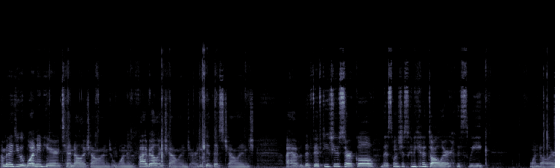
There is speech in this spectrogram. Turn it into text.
I'm to do one in here, $10 challenge, one in the $5 challenge. I already did this challenge. I have the 52 circle. This one's just to get a dollar this week. One dollar.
